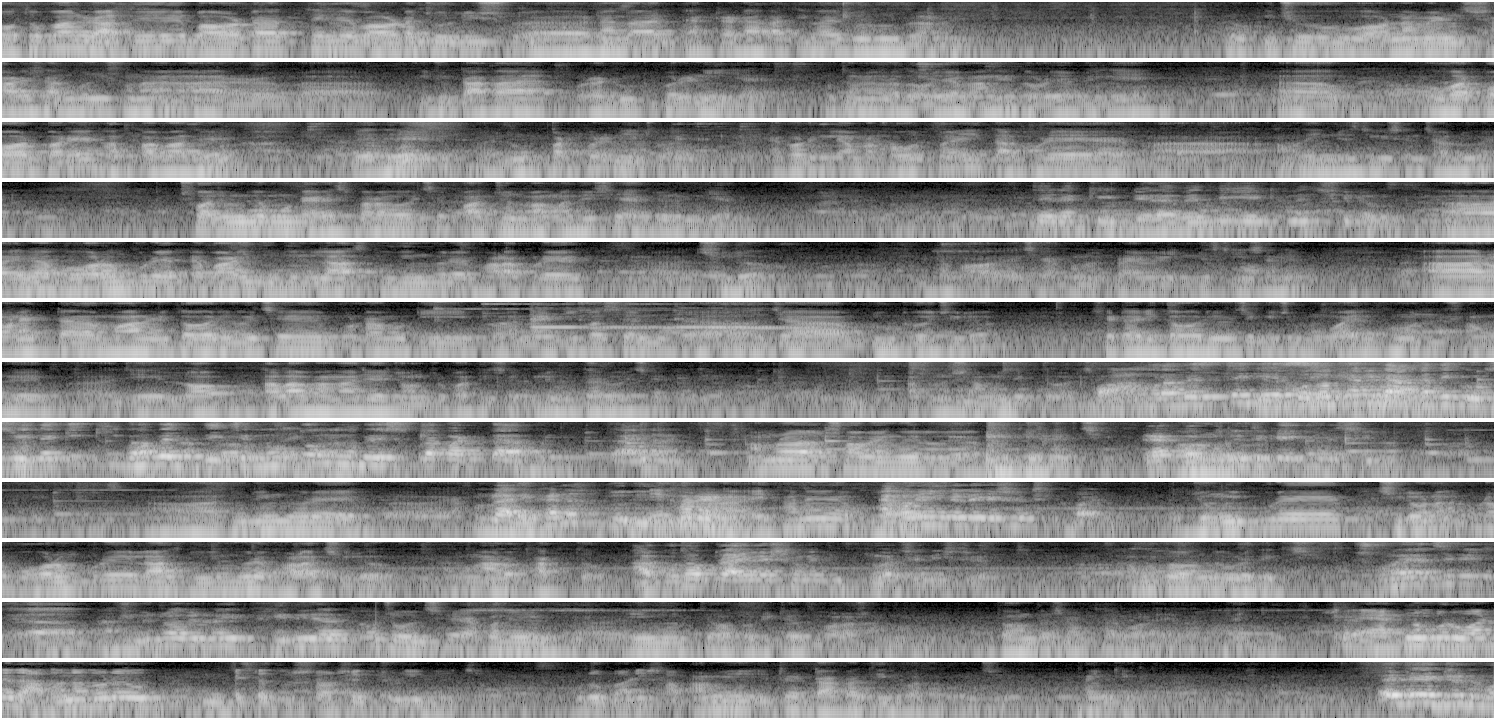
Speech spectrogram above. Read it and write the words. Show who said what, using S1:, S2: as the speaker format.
S1: গতকাল রাতে বারোটা থেকে বারোটা চল্লিশ নাগাদ একটা ডাকাতি হয় জরুর গ্রামে। তো কিছু অর্নামেন্টস সাড়ে সাত ভরি সোনা আর কিছু টাকা ওরা লুট করে নিয়ে যায়। প্রথমে ওরা দরজা ভাঙে, দরজা ভেঙে ওভার পাওয়ার করে, হাত পা বাঁধে, বেঁধে, লুটপাট করে নিয়ে চলে যায়। অ্যাকর্ডিংলি আমরা খবর পাই, তারপরে আমাদের ইনভেস্টিগেশন চালু হয়। ছজনকে মোট অ্যারেস্ট করা হয়েছে, পাঁচজন বাংলাদেশি, একজন ইন্ডিয়ান
S2: এরা কি ডেরা বেঁধেই এখানে ছিল?
S1: এরা বহরমপুরে একটা বাড়ি, দুদিন লাস্ট দুদিন ধরে ভাড়া করে ছিল। এটা পাওয়া গেছে এখন প্রাইভেট ইনভেস্টিগেশনে আর অনেকটা মাল রিকভারি হয়েছে, মোটামুটি নাইনটি পার্সেন্ট যা লুট হয়েছিল, সেটা রিকভারি হয়েছে। কিছু মোবাইল ফোন সঙ্গে যে লক তালা ভাঙা যে যন্ত্রপাতি, সেগুলি উদ্ধার হয়েছে। আপনার সামনে দেখতে পাচ্ছেন
S3: বাংলাদেশ থেকে সেখানে ডাকাতি করছে এটাকে কীভাবে দেখছে নতুন বেশ ব্যাপারটা তাই না?
S1: আমরা সব অ্যাঙ্গেল খতিয়ে দেখছি।
S4: কতদিন থেকে এখানে ছিল?
S1: দুদিন ধরে এখন
S4: না এখানে
S1: এখানে না এখানে
S4: এখন ইন্টারোগেশন ঠিক হয়
S1: জঙ্গিপুরে ছিল না ওটা বহরমপুরে লাস্ট দুদিন ধরে ভাড়া ছিল এবং আরও থাকতো।
S4: আর কোথাও ক্রাইমের সঙ্গে যুক্ত আছে নিশ্চয়ই।
S1: আমরা তদন্ত করে দেখছি।
S5: শোনা যাচ্ছে যে বিভিন্নভাবে ফেরি
S1: চলছে এখন এই মুহূর্তে অত ডিটেলস বলা সম্ভব তদন্ত স্বার্থে বলা যাবে থ্যাংক ইউ
S6: স্যার এক নম্বর ওয়ার্ডে রাধানগরেও একটা দুঃসাহসিক চুরি হয়েছে। পুরো বাড়ি সাপ।
S1: আমি এটা ডাকাতির কথা বলছি। Thank you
